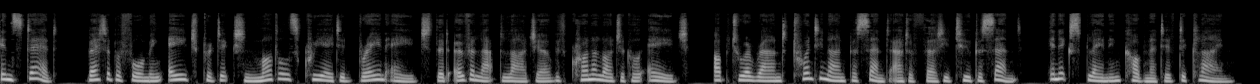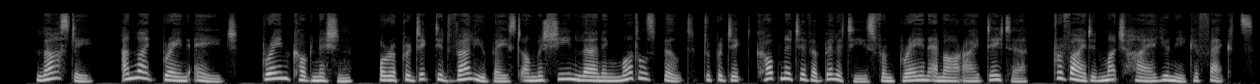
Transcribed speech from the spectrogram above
Instead, better performing age prediction models created brain age that overlapped larger with chronological age, up to around 29% out of 32%, in explaining cognitive decline. Lastly, unlike brain age, brain cognition, or a predicted value based on machine learning models built to predict cognitive abilities from brain MRI data, provided much higher unique effects.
